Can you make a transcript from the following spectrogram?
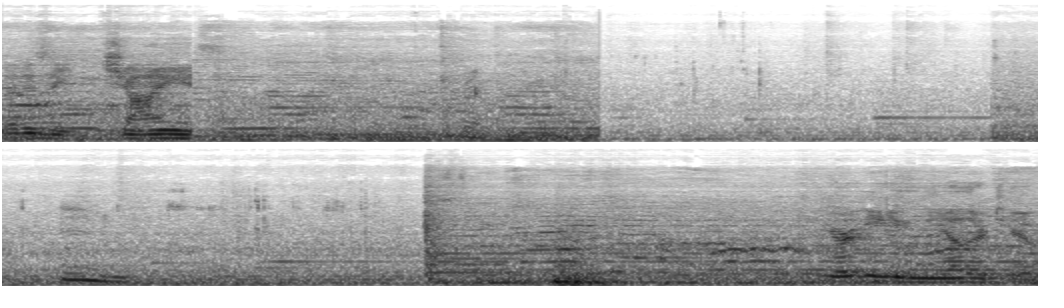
that is a giant. อืม You're eating the other two.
